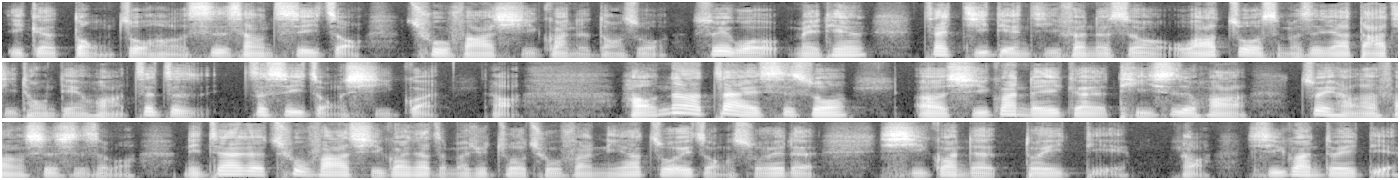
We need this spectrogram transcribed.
一个动作哈，事实上是一种触发习惯的动作。所以我每天在几点几分的时候，我要做什么事情，要打几通电话，这这这是一种习惯。好，好，那再是说，呃，习惯的一个提示化最好的方式是什么？你在这触发习惯要怎么去做触发？你要做一种所谓的习惯的堆叠。好，习惯堆叠。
